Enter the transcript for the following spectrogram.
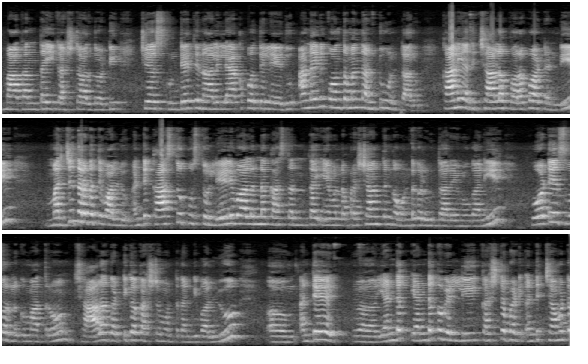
మాకంతా ఈ కష్టాలతోటి చేసుకుంటే తినాలి లేకపోతే లేదు అనేది కొంతమంది అంటూ ఉంటారు. కానీ అది చాలా పొరపాటండి. మధ్యతరగతి వాళ్ళు అంటే కాస్త కూస్తో లేని వాళ్ళన్నా కాస్తంత ఏమన్నా ప్రశాంతంగా ఉండగలుగుతారేమో కానీ కోటేశ్వరులకు మాత్రం చాలా గట్టిగా కష్టం ఉంటుందండి వాళ్ళు. అంటే ఎండ ఎండకు వెళ్ళి కష్టపడి అంటే చెమట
